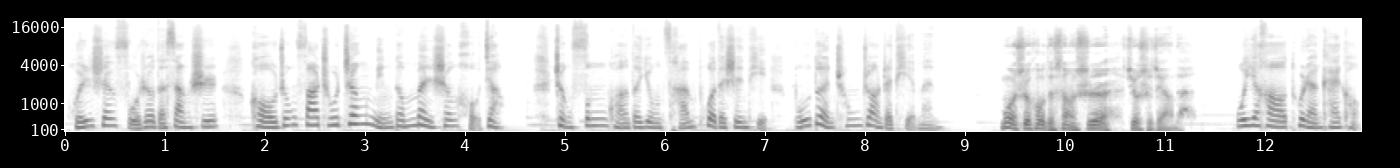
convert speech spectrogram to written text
浑身腐肉的丧尸口中发出狰狞的闷声吼叫。正疯狂的用残破的身体不断冲撞着铁门。末世后的丧尸就是这样的。吴一浩突然开口。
